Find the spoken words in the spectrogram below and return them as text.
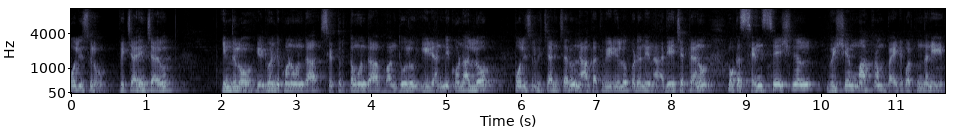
పోలీసులు విచారించారు. ఇందులో ఎటువంటి కోణం ఉందా? శత్రుత్వం ఉందా? బంధువులు ఈ అన్ని కోణాల్లో పోలీసులు విచారించారు. నా గత వీడియోలో కూడా నేను అదే చెప్పాను. ఒక సెన్సేషనల్ విషయం మాత్రం బయటపడుతుందని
